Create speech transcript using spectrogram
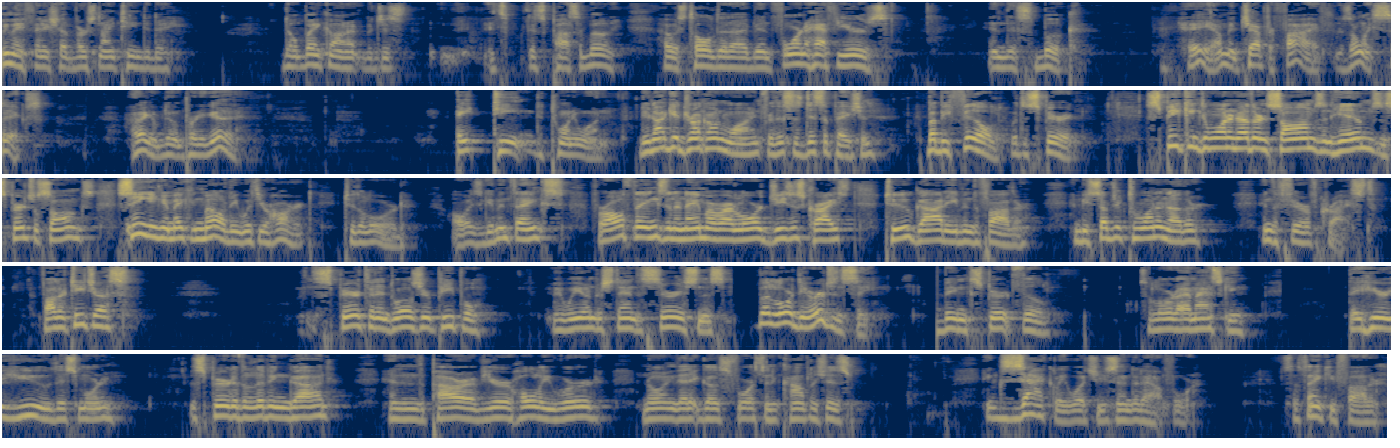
We may finish up verse 19 today. Don't bank on it, but just, it's, it's a possibility. I was told that I've been four and a half years in this book. Hey, I'm in chapter five. There's only six. I think I'm doing pretty good. 18 to 21. Do not get drunk on wine, for this is dissipation, but be filled with the Spirit, speaking to one another in psalms and hymns and spiritual songs, singing and making melody with your heart to the Lord, always giving thanks for all things in the name of our Lord Jesus Christ to God, even the Father, and be subject to one another in the fear of Christ. Father, teach us with the Spirit that indwells your people. May we understand the seriousness, but Lord, the urgency of being Spirit filled. So, Lord, I'm asking they hear you this morning, the Spirit of the living God, and the power of your holy word, knowing that it goes forth and accomplishes exactly what you send it out for. So thank you, Father,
